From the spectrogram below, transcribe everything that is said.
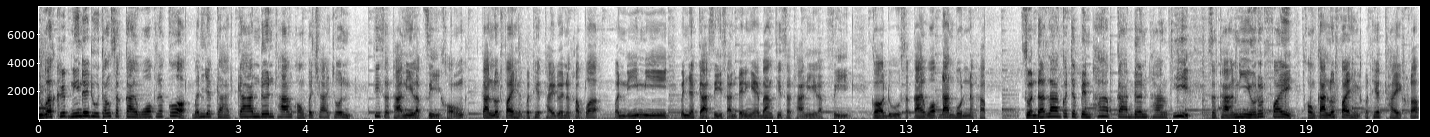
ถือว่าคลิปนี้ได้ดูทั้งสกายวอล์กแล้วก็บรรยากาศการเดินทางของประชาชน ที่สถานีหลักสี่ของการรถไฟแห่งประเทศไทยด้วยนะครับ ว่าวันนี้มีบรรยากาศสีสันเป็นยังไงบ้างที่สถานีหลักสี่ก็ดูสกายวอล์กด้านบนนะครับ ส่วนด้านล่างก็จะเป็นภาพการเดินทางที่สถานีรถไฟของการรถไฟแห่งประเทศไทยครับ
